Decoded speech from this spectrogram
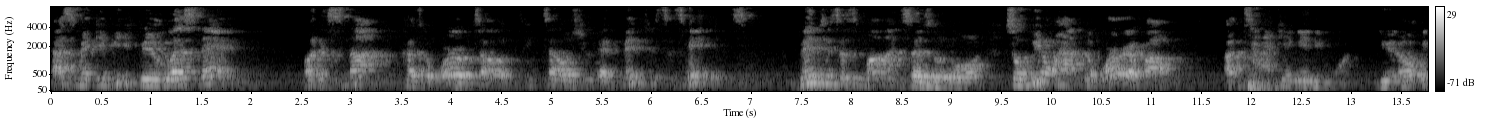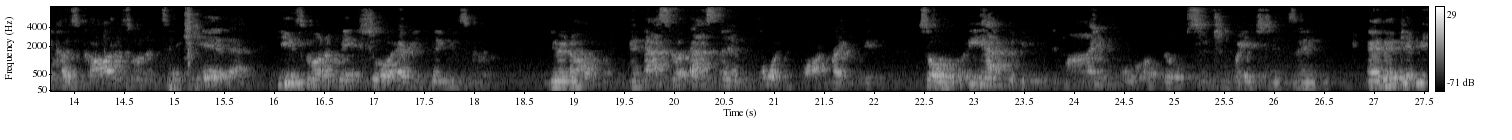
that's making me feel less than. But it's not, because the word tell, he tells you that vengeance is his. Vengeance is mine, says the Lord. So we don't have to worry about attacking anyone, you know, because God is going to take care of that. He's going to make sure everything is good, you know, and that's what that's the important part right there. So we have to be mindful of those situations, and and it can be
